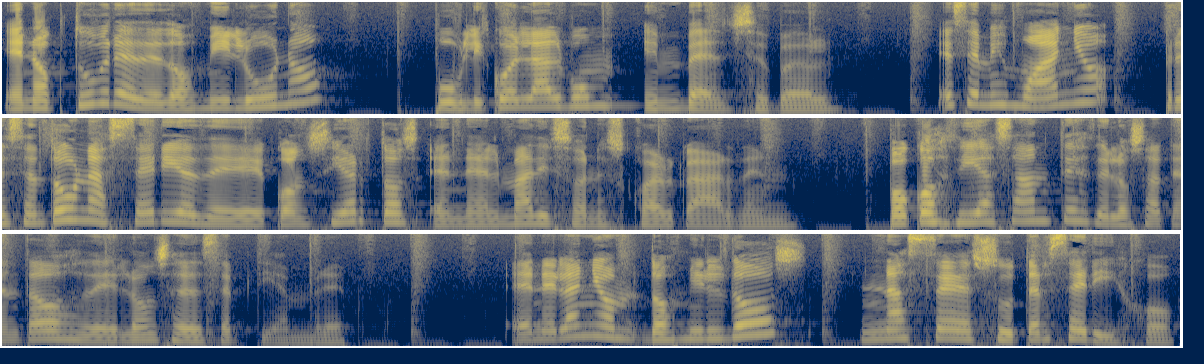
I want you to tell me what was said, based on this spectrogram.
En octubre de 2001 publicó el álbum Invincible. Ese mismo año presentó una serie de conciertos en el Madison Square Garden, pocos días antes de los atentados del 11 de septiembre. En el año 2002 nace su tercer hijo,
